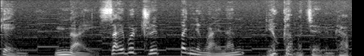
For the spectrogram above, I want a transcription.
เก่งใน Cyber Trip เป็นอย่างไรนั้น เดี๋ยวกลับมาเจอกันครับ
